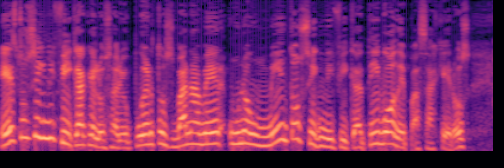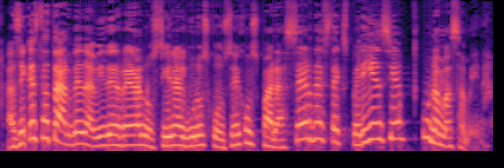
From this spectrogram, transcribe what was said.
Esto significa que los aeropuertos van a ver un aumento significativo de pasajeros. Así que esta tarde David Herrera nos tiene algunos consejos para hacer de esta experiencia una más amena.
